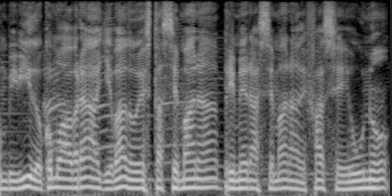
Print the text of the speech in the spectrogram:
Convivido, cómo habrá llevado esta semana, primera semana de fase 1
